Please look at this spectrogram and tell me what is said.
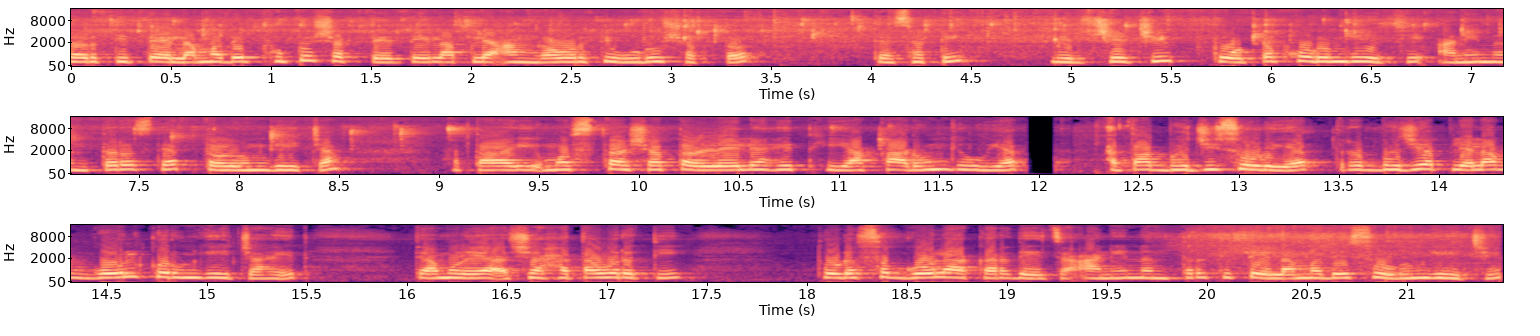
तर ती तेलामध्ये फुटू शकते. तेल आपल्या अंगावरती उडू शकतं. त्यासाठी मिरचीची पोटं फोडून घ्यायची आणि नंतरच त्या तळून घ्यायच्या. आता मस्त अशा तळलेल्या आहेत. या काढून घेऊयात. आता भजी सोडूयात. तर भजी आपल्याला गोल करून घ्यायच्या आहेत. त्यामुळे अशा हातावरती थोडंसं गोल आकार द्यायचा आणि नंतर ती तेलामध्ये सोडून घ्यायची.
